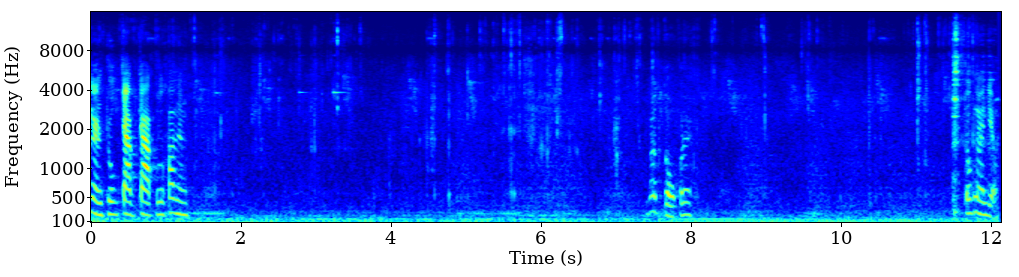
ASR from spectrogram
เงินจุกจากจากดูข้าวหนึ่งก็ตกเลยตกหน่อยเดียว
